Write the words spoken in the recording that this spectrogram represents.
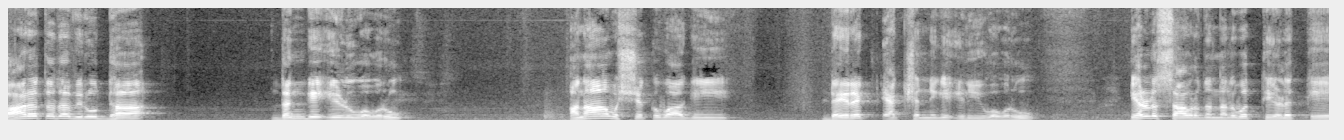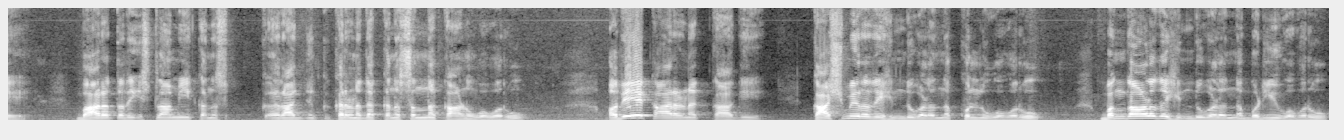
ಭಾರತದ ವಿರುದ್ಧ ದಂಗೆ ಏಳುವವರು ಅನಾವಶ್ಯಕವಾಗಿ ಡೈರೆಕ್ಟ್ ಆ್ಯಕ್ಷನ್ನಿಗೆ ಇಳಿಯುವವರು. ಎರಡು ಸಾವಿರದ ನಲವತ್ತೇಳಕ್ಕೆ ಭಾರತದ ಇಸ್ಲಾಮೀ ಕನಸು ರಾಜಕರಣದ ಕನಸನ್ನು ಕಾಣುವವರು. ಅದೇ ಕಾರಣಕ್ಕಾಗಿ ಕಾಶ್ಮೀರದ ಹಿಂದೂಗಳನ್ನು ಕೊಲ್ಲುವವರು, ಬಂಗಾಳದ ಹಿಂದೂಗಳನ್ನು ಬಡಿಯುವವರು,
